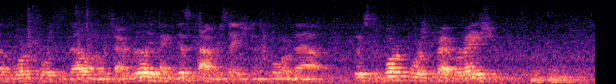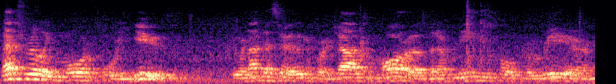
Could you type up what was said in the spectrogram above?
of workforce development, which I really think this conversation is more about, which is workforce preparation. That's really more for youth who are not necessarily looking for a job tomorrow, but a meaningful career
